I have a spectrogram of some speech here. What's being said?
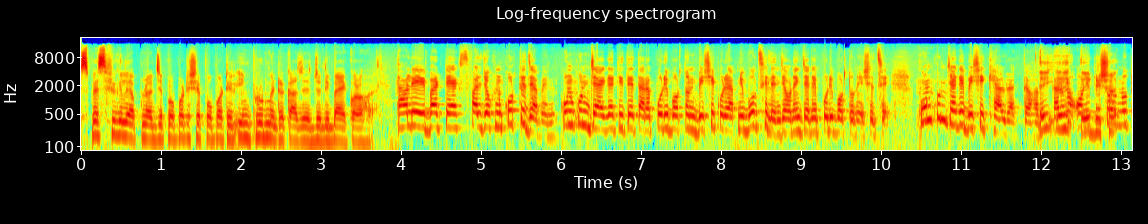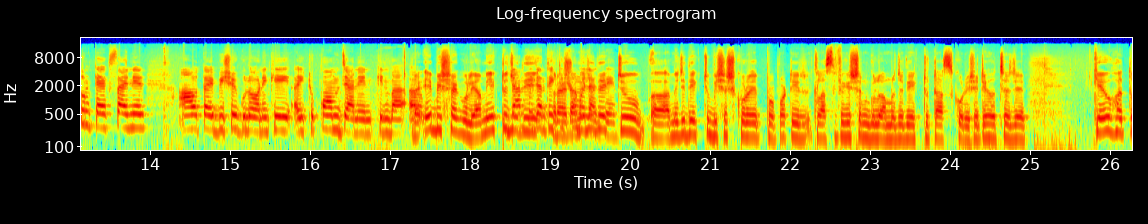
স্পেসিফিক্যালি আপনার যে প্রপার্টি সে প্রপার্টির ইমপ্রুভমেন্টের কাজে যদি ব্যয় করা হয়। তাহলে এবার ট্যাক্স ফাইল যখন করতে যাবেন কোন কোন জায়গাটিতে তারা পরিবর্তন বেশি করে আপনি বলছিলেন যে অনেক জায়গায় পরিবর্তন এসেছে কোন কোন জায়গায় বেশি খেয়াল রাখতে হবে? কারণ অনেকে বিষয়- নতুন ট্যাক্স আইনের আওতায় বিষয়গুলো অনেকেই একটু কম জানেন কিংবা এই বিষয়গুলি আমি একটু যদি একটু আমি যদি একটু আহ, আমি যদি একটু বিশেষ করে প্রপার্টির ক্লাসিফিকেশনগুলো আমরা যদি একটু টাচ করি সেটি হচ্ছে যে কেউ হয়তো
